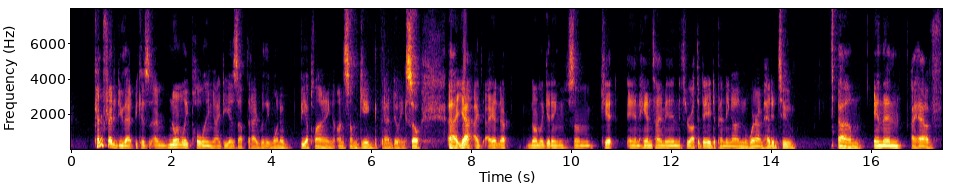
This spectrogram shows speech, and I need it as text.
kind of try to do that because I'm normally pulling ideas up that I really want to be applying on some gig that I'm doing. So, uh, yeah, I, I end up normally getting some kit and hand time in throughout the day, depending on where I'm headed to. Um, and then I have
